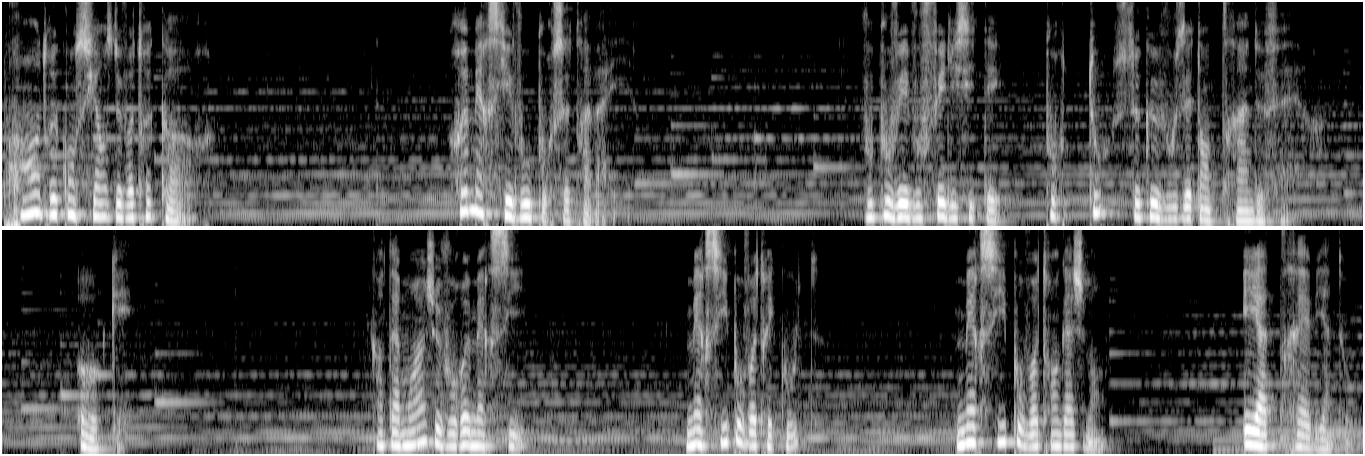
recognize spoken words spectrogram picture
Prendre conscience de votre corps. Remerciez-vous pour ce travail vous pouvez vous féliciter pour tout ce que vous êtes en train de faire. Ok. Quant à moi, je vous remercie. Merci pour votre écoute. Merci pour votre engagement. Et à très bientôt.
